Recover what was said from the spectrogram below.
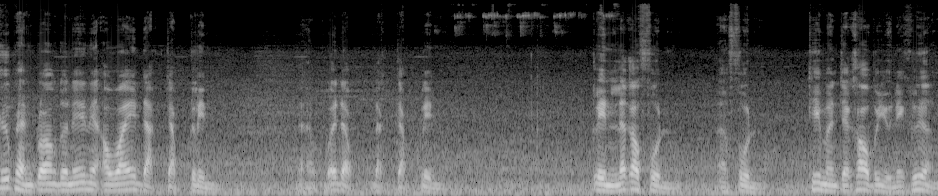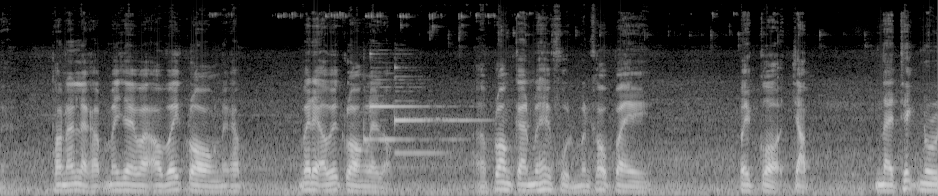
คือแผ่นกรองตัวนี้เนี่ยเอาไว้ดักจับกลิ่น นะครับไว้ดักดักจับกลิ่น กลิ่นแล้วก็ฝุ่นฝุ่นที่มันจะเข้าไปอยู่ในเครื่องนะเท่านั้นแหละครับไม่ใช่ว่าเอาไว้กรองนะครับ ไม่ได้เอาไว้กรองอะไรหรอกป้องกันไม่ให้ฝุ่นมันเข้าไปไปเกาะจับในเทคโนโล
